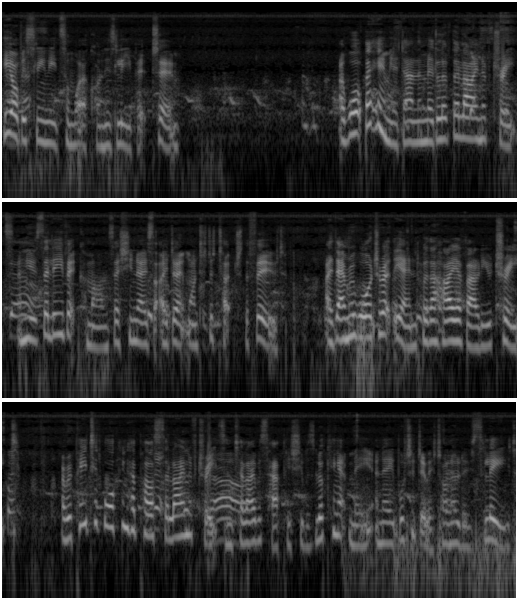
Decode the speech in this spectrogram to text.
He obviously needs some work on his leave it too. I walk Bohemia down the middle of the line of treats and use the leave it command so she knows that I don't want her to touch the food. I then reward her at the end with a higher value treat. I repeated walking her past the line of treats until I was happy she was looking at me and able to do it on a loose lead.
